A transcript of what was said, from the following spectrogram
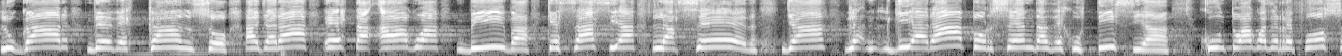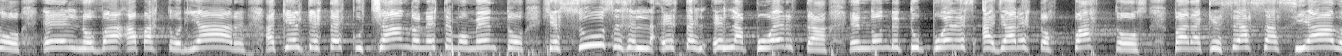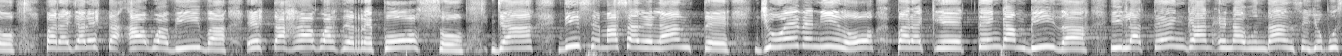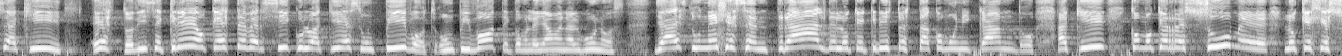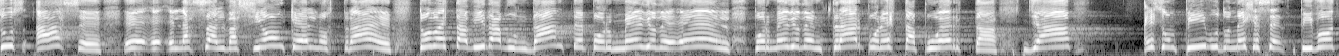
lugar de descanso, hallará esta agua viva que sacia la sed, ya la, guiará por sendas de justicia, junto a agua de reposo. Él nos va a pastorear. Aquel que está escuchando en este momento, Jesús es, esta es la puerta en donde tú puedes hallar estos pastos que seas saciado, para hallar esta agua viva, estas aguas de reposo. Ya dice más adelante, yo he venido para que tengan vida y la tengan en abundancia. Yo puse aquí esto, dice, creo que este versículo aquí es un pivot, un pivote como le llaman algunos. Ya es un eje central de lo que Cristo está comunicando. Aquí como que resume lo que Jesús hace. Eh, eh, la salvación que Él nos trae, toda esta vida abundante por medio de Él, por medio de entrar por esta puerta. Ya es un pivot, un eje pivot,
